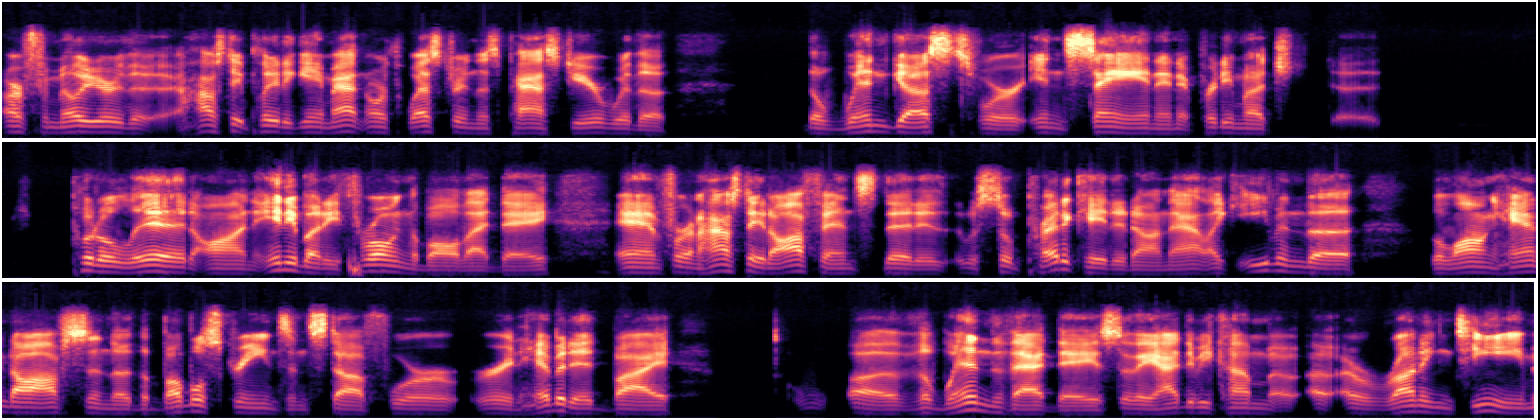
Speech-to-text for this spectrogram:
are familiar, the Ohio State played a game at Northwestern this past year where the the wind gusts were insane, and it pretty much uh, put a lid on anybody throwing the ball that day. And for an Ohio State offense that is, was so predicated on that, like even the the long handoffs and the, the bubble screens and stuff were, were inhibited by uh, the wind that day. So they had to become a, a, running team.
